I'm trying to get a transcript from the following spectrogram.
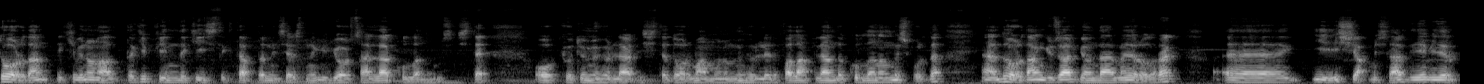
doğrudan 2016'daki filmdeki işte kitapların içerisindeki görseller kullanılmış. İşte o kötü mühürler, işte Dormammu'nun mühürleri falan filan da kullanılmış burada. Yani doğrudan güzel göndermeler olarak e, iyi iş yapmışlar diyebilirim.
